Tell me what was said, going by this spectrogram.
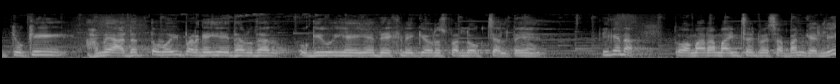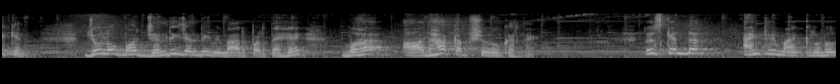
क्योंकि हमें आदत तो वही पड़ गई है इधर उधर उगी हुई है ये देखने की और उस पर लोग चलते हैं, ठीक है ना? तो हमारा माइंडसेट वैसा बन गया। लेकिन जो लोग बहुत जल्दी जल्दी बीमार पड़ते हैं, वह आधा कप शुरू कर दें। तो इसके अंदर एंटी माइक्रोबल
